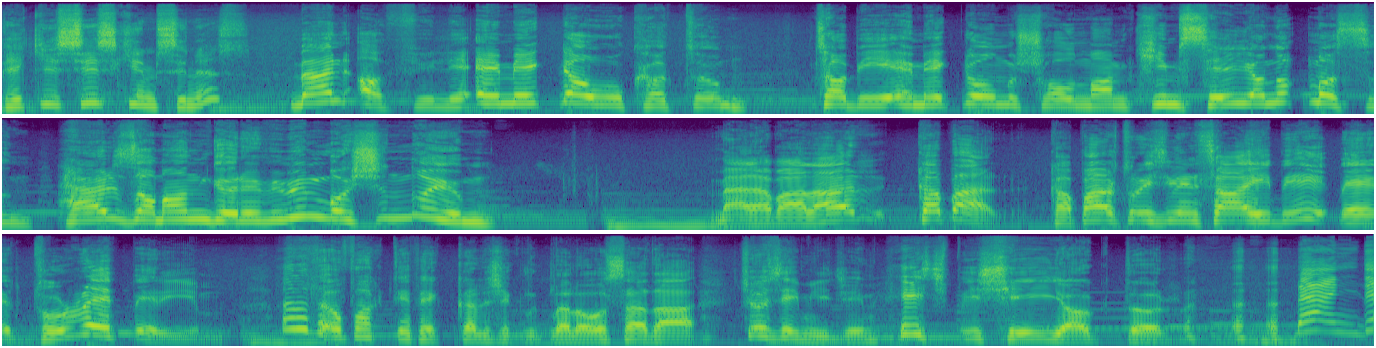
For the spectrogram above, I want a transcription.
Peki siz kimsiniz? Ben afili emekli avukatım. Tabii emekli olmuş olmam kimseyi yanıltmasın. Her zaman görevimin başındayım. Merhabalar, Kapar. Kapar Turizm'in sahibi ve tur rehberiyim. Arada ufak tefek karışıklıklar olsa da çözemeyeceğim hiçbir şey yoktur. Ben de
